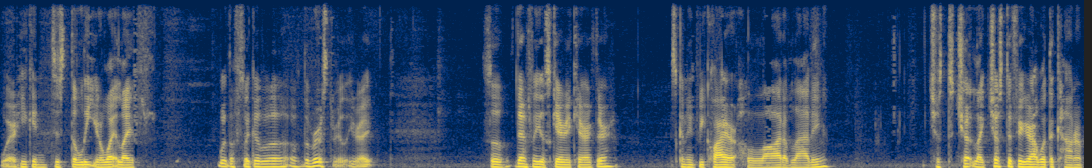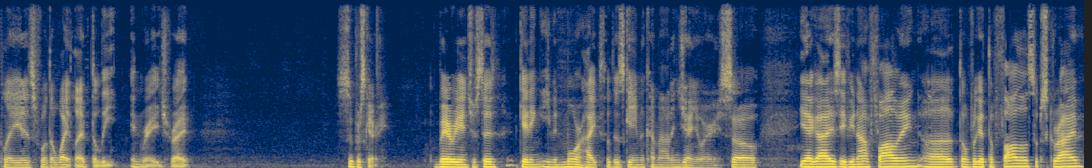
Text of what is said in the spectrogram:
where he can just delete your white life with a flick of, a, of the wrist, really, right? So definitely a scary character. It's going to require a lot of labbing just to ch- like just to figure out what the counterplay is for the white life delete in rage right super scary very interested getting even more hyped for this game to come out in january so yeah guys if you're not following uh don't forget to follow subscribe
